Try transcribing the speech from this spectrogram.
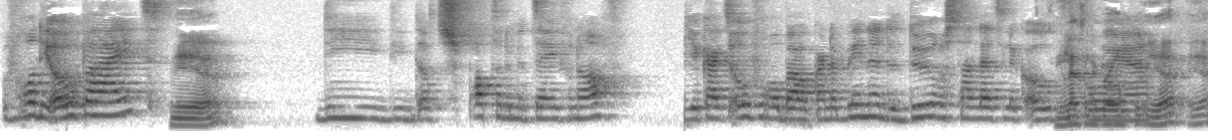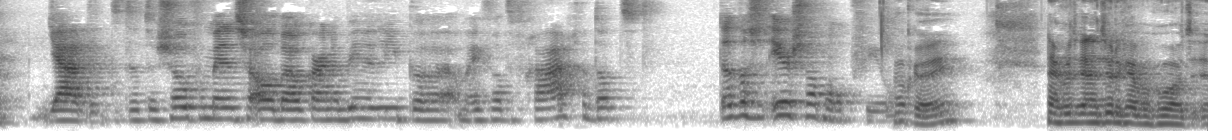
Vooral die openheid, Ja. die, die, dat spatte er meteen vanaf. Je kijkt overal bij elkaar naar binnen. De deuren staan letterlijk open Letterlijk voor je. open, ja, ja. Ja, dat, dat er zoveel mensen al bij elkaar naar binnen liepen om even wat te vragen. Dat, dat was het eerste wat me opviel. Oké. Nou goed, en natuurlijk hebben we gehoord eh,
